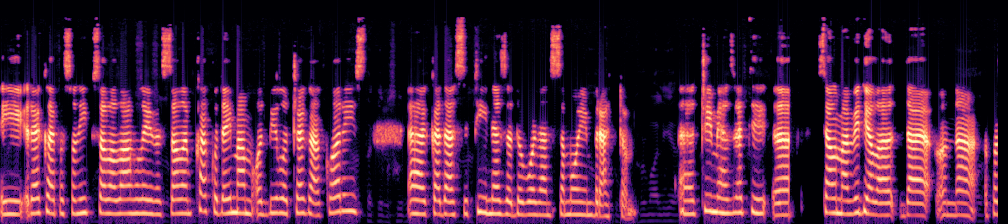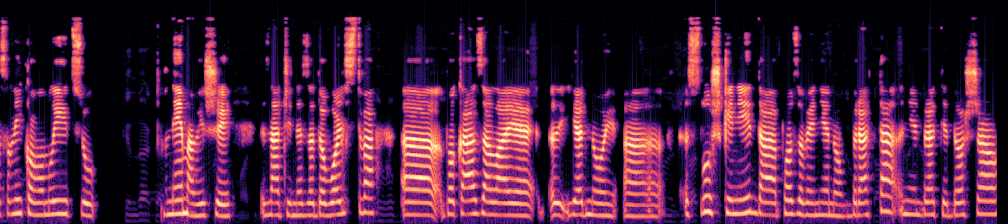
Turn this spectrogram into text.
i rekla je poslanik sallallahu alejhi ve sellem kako da imam od bilo čega korist e, kada si ti nezadovoljan sa mojim bratom. Čim je Hazreti Selma vidjela da na poslanikovom licu nema više znači nezadovoljstva pokazala je e, jednoj sluškinji da pozove njenog brata. Njen brat je došao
